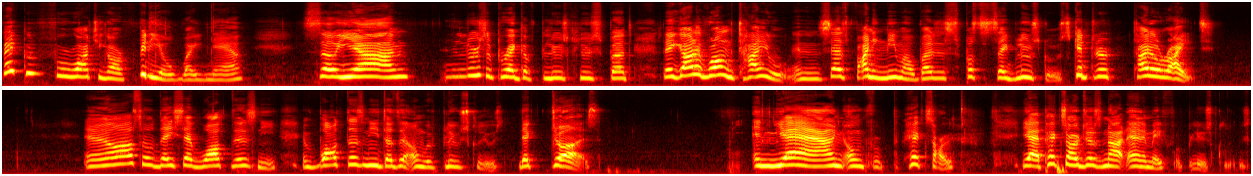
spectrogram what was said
thank you for watching our video right now. So yeah, I'm there's a break of Blue's Clues, but they got a wrong title, and it says Finding Nemo, but it's supposed to say Blue's Clues. Get their title right. And also, they said Walt Disney, and Walt Disney doesn't own with Blue's Clues. Nick does. And yeah, I own for Pixar. Yeah, Pixar does not animate for Blue's Clues.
